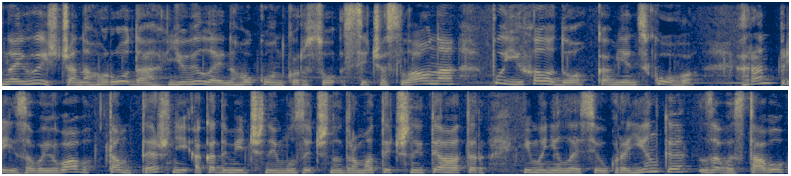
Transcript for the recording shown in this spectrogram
Найвища нагорода ювілейного конкурсу Січеславна поїхала до Кам'янського. Гран-прі завоював тамтешній академічний музично-драматичний театр імені Лесі Українки за виставу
